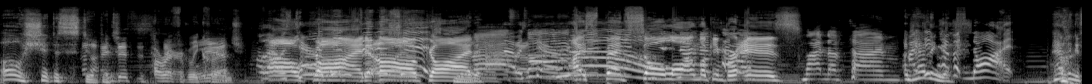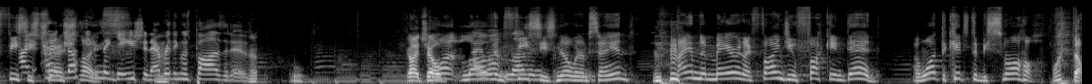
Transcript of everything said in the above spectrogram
Oh, shit. This is stupid. this is Horrifically terrible, yeah. cringe. Oh, that Oh terrible. god! Oh god! That was terrible. I spent so long looking enough for is. Not enough time. I'm I having didn't a, have it not. having a feces had trash nothing life. negation. Everything was positive. God, I Joe. want love want and love and- feces. Know what I'm saying? I am the mayor, and I find you fucking dead. I want the kids to be small. What the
